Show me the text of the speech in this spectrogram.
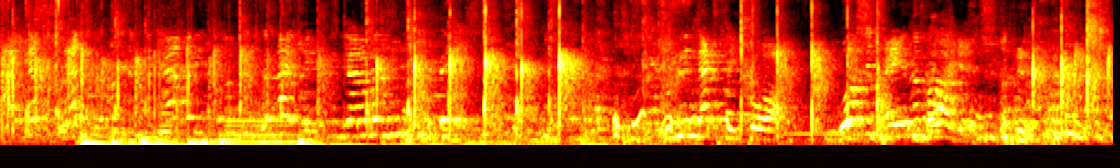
I guess that's the solution we have, ladies and gentlemen, tonight, ladies and gentlemen. Tune in next week for Washington paying the mortgage.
